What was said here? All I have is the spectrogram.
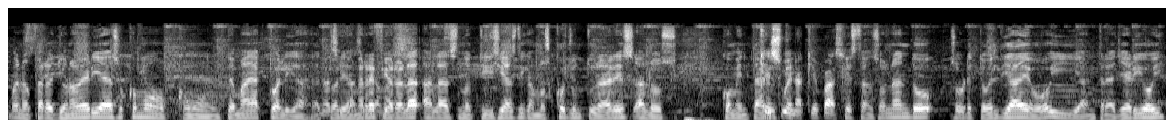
Bueno, pero yo no vería eso como, como un tema de actualidad. De actualidad me refiero a, digamos. la- a las noticias, digamos, coyunturales, a los ¿Qué comentarios suena? ¿Qué pasa? que están sonando, sobre todo el día de hoy y entre ayer y hoy,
